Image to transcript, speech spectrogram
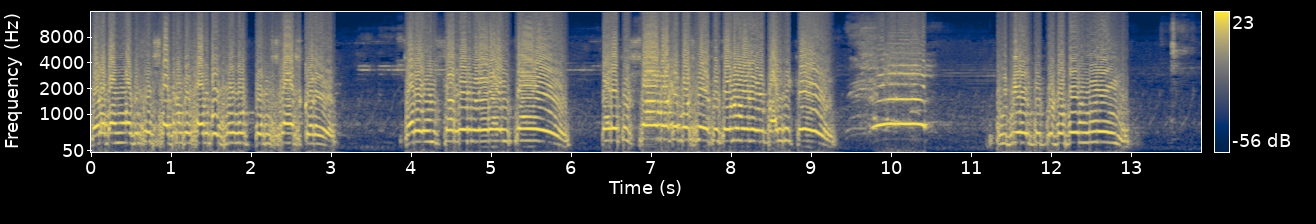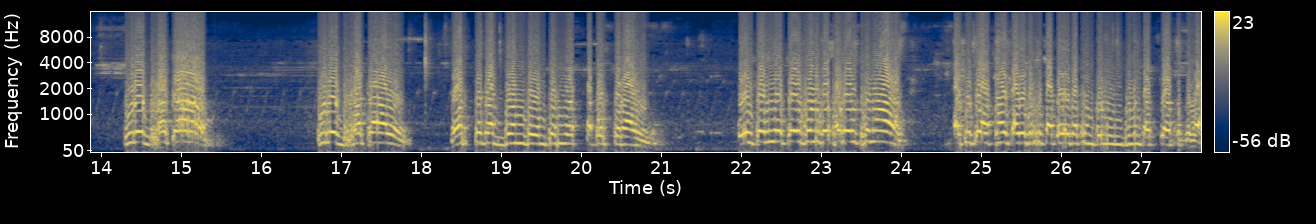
যারা বাংলাদেশের স্বাধীনতা সার্বভৌমত্ব বিশ্বাস করে, যারা ইনসাফের লড়াই চায় তারা তো আগে বসে আছে, জনগণের বাইরে কে বিবিআইপি প্রোটোকল নিয়ে পুরো ঢাকা, পুরো ঢাকায় রাস্তাঘাট বন্ধ একটা প্রশ্ন নাই এইটা নিয়ে কেউ কোনো কথা বলছে না। অথচ আপনার কারও বসে তাকায় দেখেন কোন ইঞ্জিন থাকতে আছে কিনা।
